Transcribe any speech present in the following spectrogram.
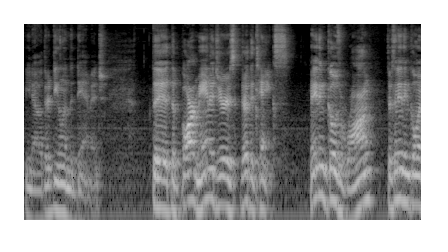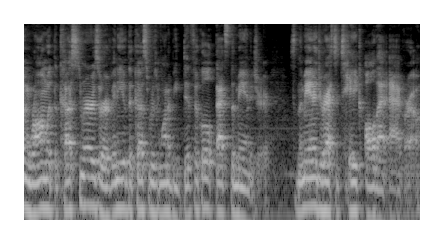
You know, they're dealing the damage. The the bar managers, they're the tanks. If anything goes wrong, if there's anything going wrong with the customers, or if any of the customers want to be difficult, that's the manager. So the manager has to take all that aggro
